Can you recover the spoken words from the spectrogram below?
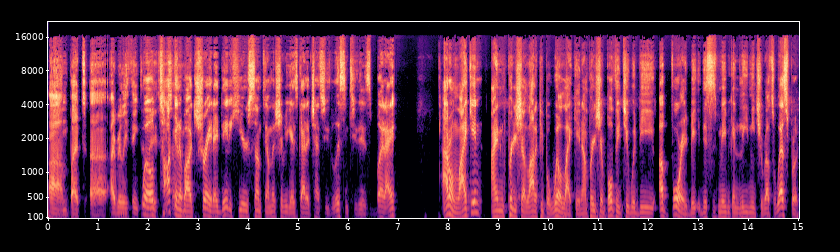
Um, but uh, I really think that Well, talking about trade, I did hear something. I'm not sure if you guys got a chance to listen to this, but I I don't like it. I'm pretty sure a lot of people will like it. I'm pretty sure both of you two would be up for it. Be- This is maybe going to lead me to Russell Westbrook.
